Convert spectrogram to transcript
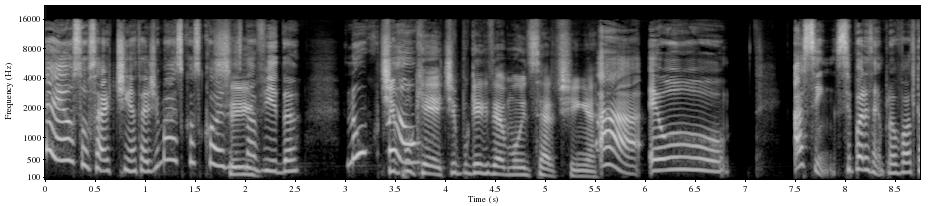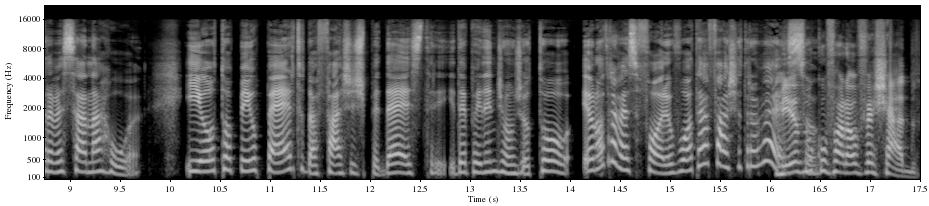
É, eu sou certinha até demais com as coisas Sim. na vida. Tipo o quê? Tipo o quê que tu é muito certinha? Ah, eu. Assim, se por exemplo, eu vou atravessar na rua e eu tô meio perto da faixa de pedestre, e dependendo de onde eu tô, eu não atravesso fora, eu vou até a faixa e atravesso. Mesmo com o farol fechado.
